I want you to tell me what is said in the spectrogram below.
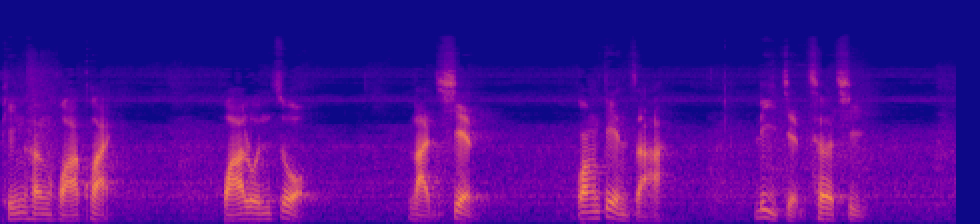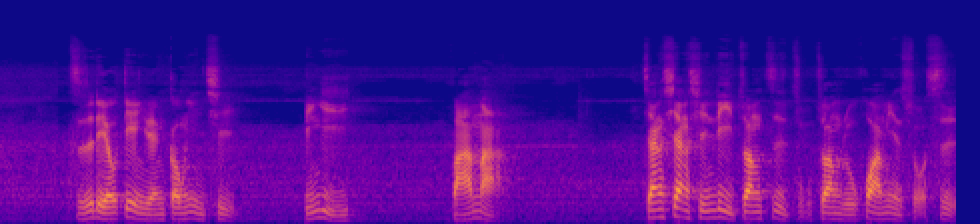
平衡滑块，滑轮座，缆线，光电闸，力检测器，直流电源供应器，平移，砝码。将向心力装置组装如画面所示，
